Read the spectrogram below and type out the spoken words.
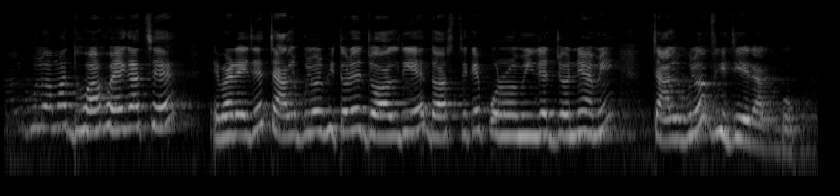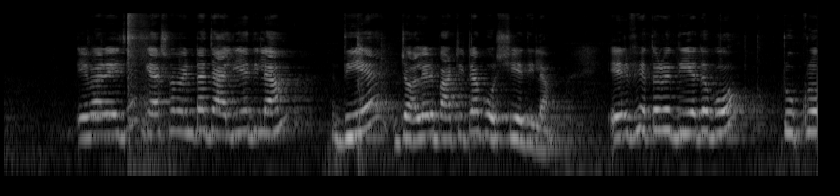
চালগুলো আমার ধোয়া হয়ে গেছে। এবার এই যে চালগুলোর ভিতরে জল দিয়ে 10 থেকে পনেরো মিনিটের জন্য আমি চালগুলো ভিজিয়ে রাখব। এবার এই যে গ্যাস ওভেনটা জ্বালিয়ে দিলাম, দিয়ে জলের বাটিটা বসিয়ে দিলাম। এর ভেতরে দিয়ে দেব টুকরো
